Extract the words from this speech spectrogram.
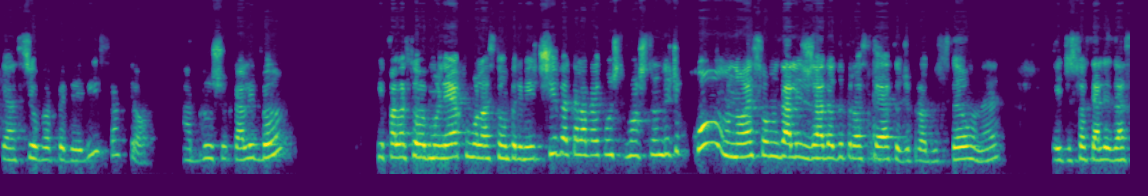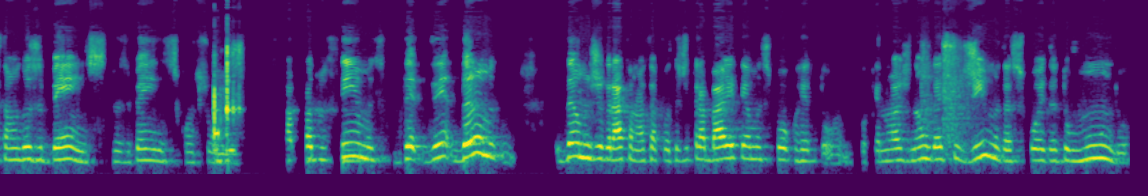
que é a Silva Federici, aqui, ó, A Bruxa Caliban, que fala sobre mulher acumulação primitiva, que ela vai mostrando de como nós somos alijadas do processo de produção, né? E de socialização dos bens, dos bens de consumo. produzimos, de, de, damos, damos de graça a nossa força de trabalho e temos pouco retorno, porque nós não decidimos as coisas do mundo,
